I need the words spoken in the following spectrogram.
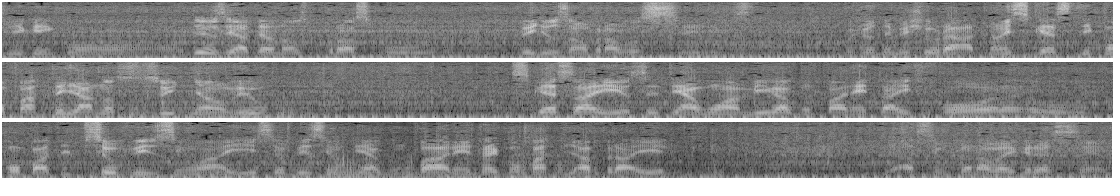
Fiquem com Deus e até o nosso próximo videozão pra vocês. Conjunto Misturado. Não esquece de compartilhar nosso vídeo não, viu? Esquece aí. Você tem algum amigo, algum parente aí fora, ou compartilhe pro seu vizinho aí. Seu vizinho tem algum parente, vai compartilhar pra ele. E assim o canal vai crescendo.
